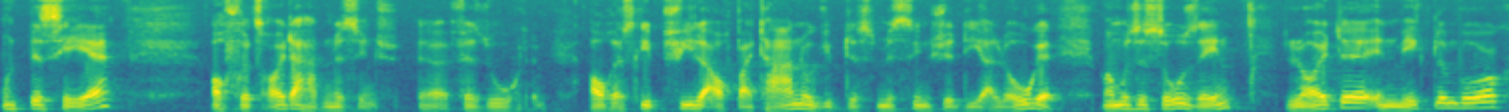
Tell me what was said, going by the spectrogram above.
Und bisher, auch Fritz Reuter hat Missing äh, versucht. Auch es gibt viele, auch bei Tano gibt es Missingsche Dialoge. Man muss es so sehen, Leute in Mecklenburg,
